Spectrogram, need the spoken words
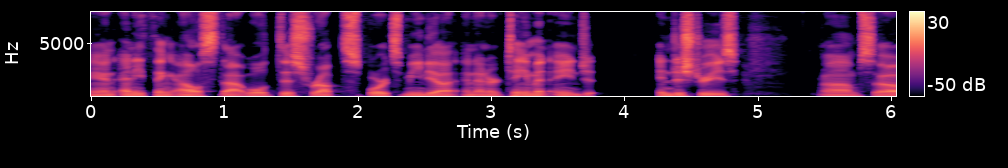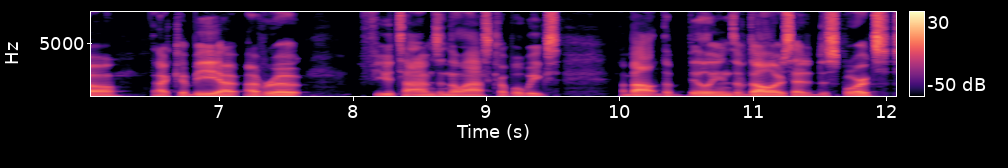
and anything else that will disrupt sports media and entertainment industries. Um, so that could be, I, have wrote a few times in the last couple weeks about the billions of dollars headed to sports,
